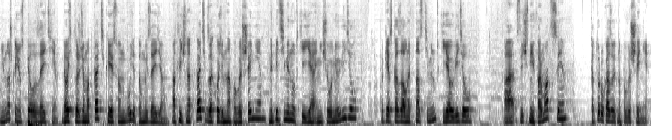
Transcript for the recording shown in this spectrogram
Немножко не успела зайти. Давайте подождем откатика, если он будет, то мы зайдем. Отлично, откатик, заходим на повышение. На 5 минутке я ничего не увидел. Как я сказал, на 15 минутке я увидел а, свечные формации, которые указывают на повышение.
